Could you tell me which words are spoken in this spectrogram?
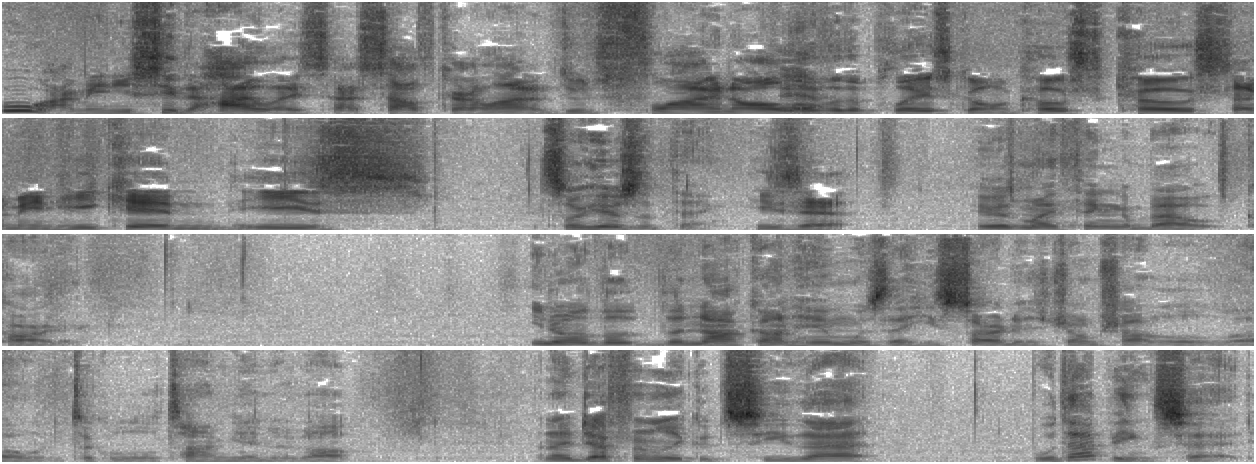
Ooh, I mean, you see the highlights at South Carolina. Dude's flying all Yeah. over the place, going coast to coast. I mean, he can. He's So here's the thing. he's it. Here's my thing about Carter. You know, the the knock on him was that he started his jump shot a little low and took a little time getting it up. And I definitely could see that. But with that being said,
